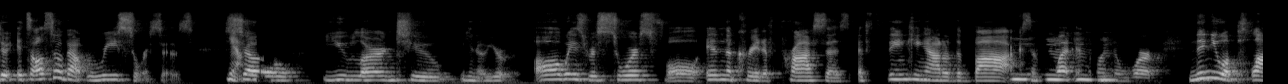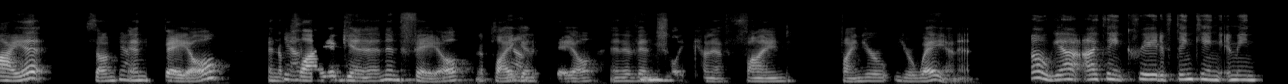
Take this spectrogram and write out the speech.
it's also about resources yeah. so you learn to you know you're always resourceful in the creative process of thinking out of the box mm-hmm, and what mm-hmm. is going mm-hmm. to work and then you apply it some yeah. and fail and apply yeah. again and fail and apply yeah. again and fail and mm-hmm. eventually mm-hmm. kind of find find your your way in it oh yeah i think creative thinking i mean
